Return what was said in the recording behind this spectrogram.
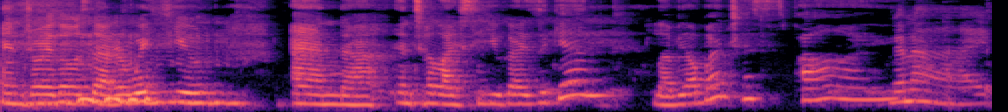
Enjoy those that are with you. And uh, until I see you guys again, love y'all bunches. Bye. Good night.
